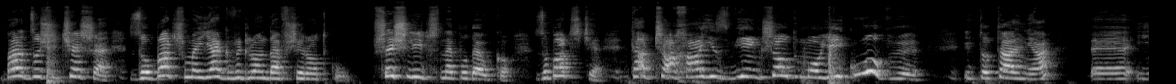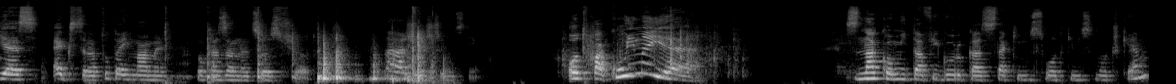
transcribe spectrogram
Bardzo się cieszę. Zobaczmy, jak wygląda w środku. Prześliczne pudełko. Zobaczcie, ta czacha jest większa od mojej głowy. I totalnie e, jest ekstra. Tutaj mamy pokazane, co jest w środku. Na razie jeszcze nic nie ma. Odpakujmy je! Znakomita figurka z takim słodkim smoczkiem.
